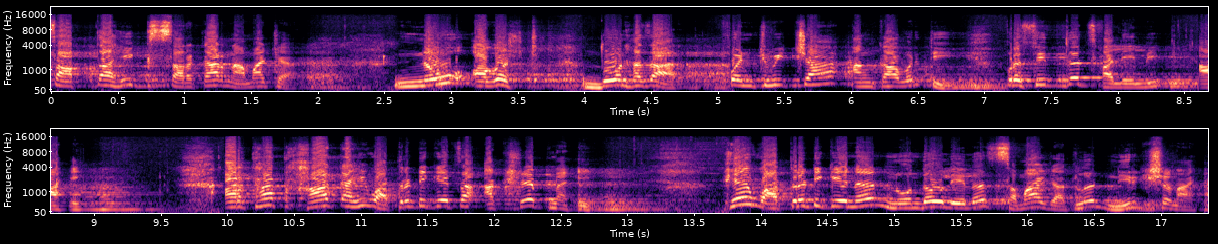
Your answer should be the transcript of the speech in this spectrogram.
साप्ताहिक सरकार नामाच्या नऊ ऑगस्ट दोन हजार पंचवीसच्या अंकावरती प्रसिद्ध झालेली आहे. अर्थात हा काही वात्रटिकेचा आक्षेप नाही. हे वात्रटिकेनं नोंदवलेलं समाजातलं निरीक्षण आहे.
